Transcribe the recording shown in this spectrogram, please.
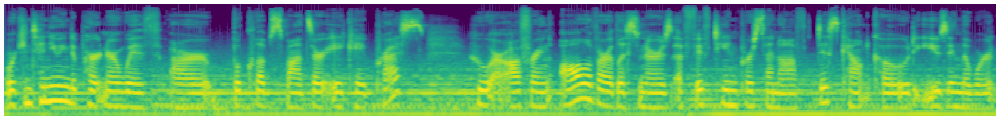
We're continuing to partner with our book club sponsor, AK Press, who are offering all of our listeners a 15% off discount code using the word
